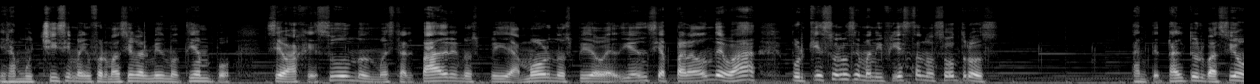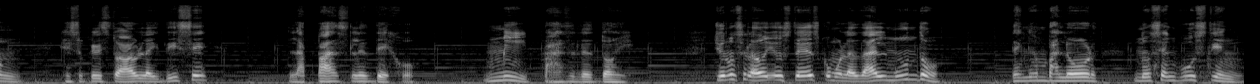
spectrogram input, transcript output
Era muchísima información al mismo tiempo. Se va Jesús, nos muestra al Padre, nos pide amor, nos pide obediencia. ¿Para dónde va? ¿Por qué solo se manifiesta a nosotros? Ante tal turbación, Jesucristo habla y dice, la paz les dejo, mi paz les doy. Yo no se la doy a ustedes como la da el mundo. Tengan valor, no se angustien.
